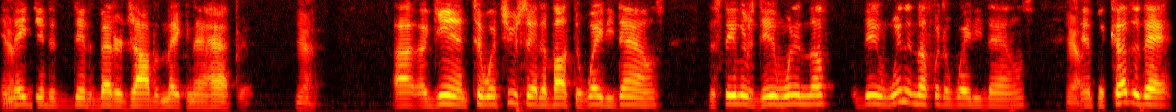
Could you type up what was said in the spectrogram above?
and Yeah. they did a, did a better job of making that happen. Yeah. Uh, again, to what you said about the weighty downs, the Steelers didn't win enough. Didn't win enough of the weighty downs, Yeah. and because of that,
